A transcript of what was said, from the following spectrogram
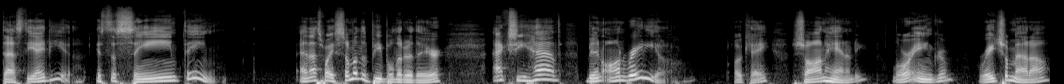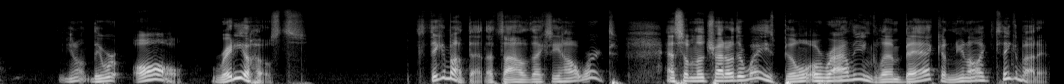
That's the idea. It's the same thing. And that's why some of the people that are there actually have been on radio. Okay, Sean Hannity, Laura Ingraham, Rachel Maddow, you know, they were all radio hosts. Think about that. That's how actually how it worked. And some of them tried other ways. Bill O'Reilly and Glenn Beck, and you know, like think about it.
